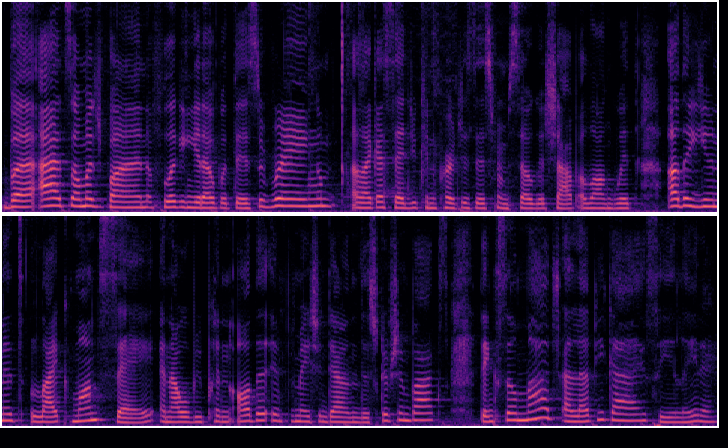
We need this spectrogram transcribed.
But I had so much fun flicking it up with this ring. Like I said, you can purchase this from So Good Shop along with other units like Monse. And I will be putting all the information down in the description box. Thanks so much. I love you guys. See you later.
